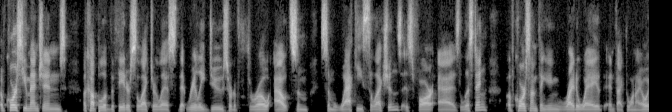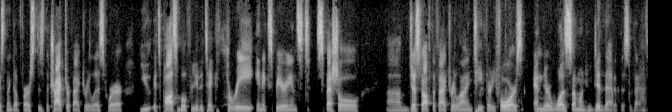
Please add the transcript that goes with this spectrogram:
Of course, you mentioned a couple of the theater selector lists that really do sort of throw out some some wacky selections as far as listing. Of course, I'm thinking right away. In fact, the one I always think of first is the Tractor Factory list, where you it's possible for you to take three inexperienced special um, just off the factory line T34s, and there was someone who did that at this event.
